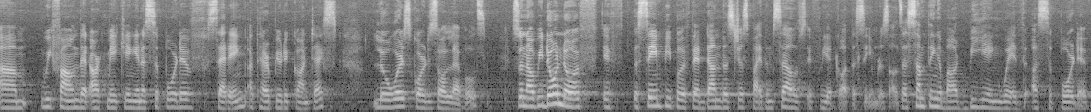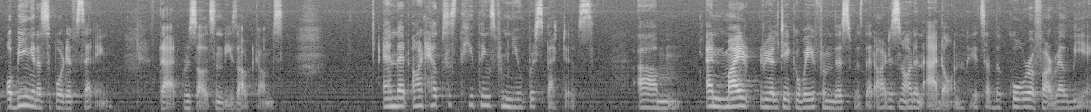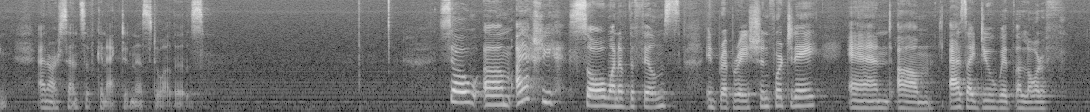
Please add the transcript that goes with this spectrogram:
Um, we found that art making in a supportive setting, a therapeutic context, lowers cortisol levels so now we don't know if, if the same people, if they'd done this just by themselves, if we had got the same results. There's something about being with a supportive, or being in a supportive setting that results in these outcomes. And that art helps us see things from new perspectives. Um, and my real takeaway from this was that art is not an add on, it's at the core of our well being and our sense of connectedness to others. So um, I actually saw one of the films in preparation for today. And um, as I do with a lot of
